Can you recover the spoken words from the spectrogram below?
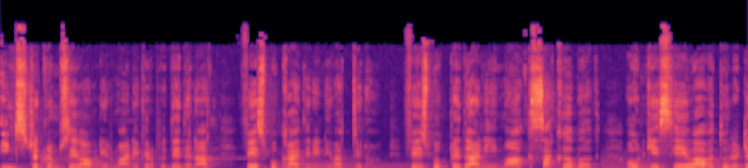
ඉන්ස්ට්‍රග්‍රම් සේවාව නිර්මාණය කරපු දෙදනත් ෆෙස්බුක් ආයතනය නිවත් වෙනවා. ෆෙස්බුක් ප්‍රධානී මාක් සකබර්ග් ඔවුන්ගේ සේවාව තුළට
